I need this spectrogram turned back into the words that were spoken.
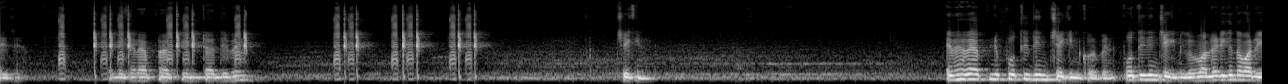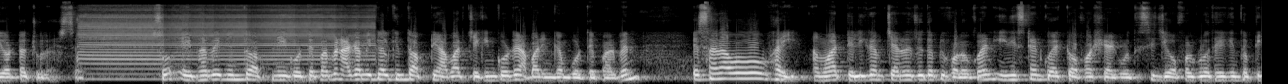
এই যে, এখানে আপনার পিনটা দেবেন। চেক ইন এভাবে আপনি প্রতিদিন চেক ইন করবেন, প্রতিদিন চেক ইন করবেন। অলরেডি কিন্তু আমার রিওয়ার্ডটা চলে আসছে। সো এইভাবে কিন্তু আপনি করতে পারবেন। আগামীকাল কিন্তু আপনি আবার চেক ইন করে আবার ইনকাম করতে পারবেন। এছাড়াও ভাই, আমার টেলিগ্রাম চ্যানেল যদি আপনি ফলো করেন ইনস্ট্যান্ট কয়েকটা অফার শেয়ার করতেছি যে অফারগুলো থেকে কিন্তু আপনি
